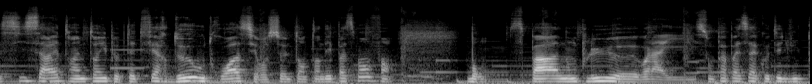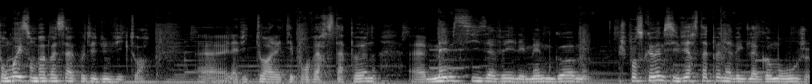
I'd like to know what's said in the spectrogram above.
S'il s'arrête en même temps, il peut peut-être faire 2 ou 3 si Russell tente un dépassement. Enfin, bon, c'est pas non plus. voilà, ils sont pas passés à côté d'une. Pour moi, ils sont pas passés à côté d'une victoire. Euh, la victoire, elle était pour Verstappen. Euh, même s'ils avaient les mêmes gommes, je pense que même si Verstappen avait de la gomme rouge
